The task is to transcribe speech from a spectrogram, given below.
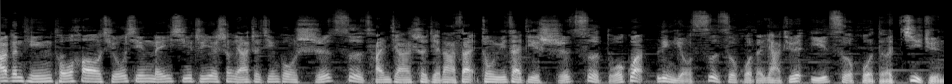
阿根廷头号球星梅西职业生涯至今共十次参加世界大赛，终于在第十次夺冠，另有四次获得亚军，一次获得季军。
